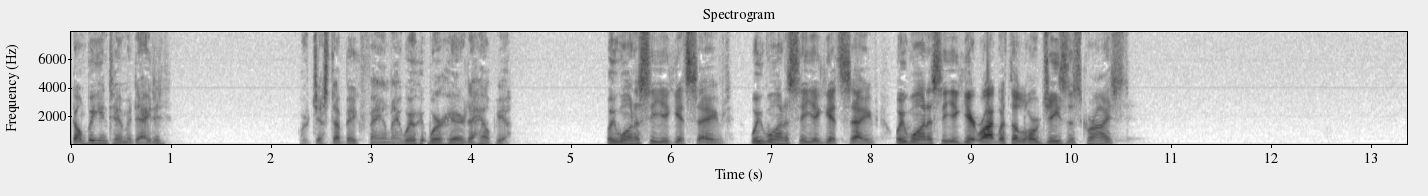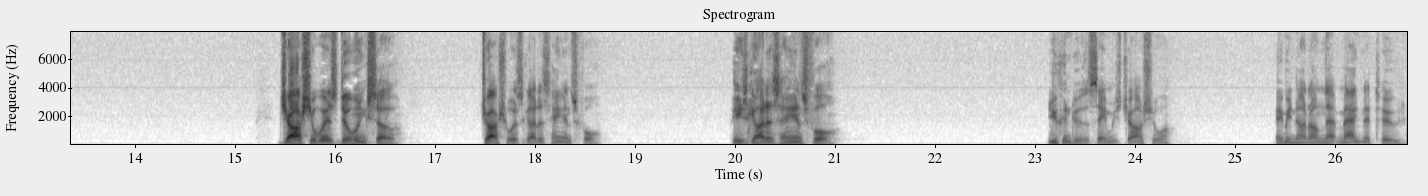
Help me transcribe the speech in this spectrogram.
Don't be intimidated. We're just a big family. We're, we're here to help you. We want to see you get saved. We want to see you get saved. We want to see you get right with the Lord Jesus Christ. Joshua is doing so. Joshua's got his hands full. He's got his hands full. You can do the same as Joshua. Maybe not on that magnitude.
